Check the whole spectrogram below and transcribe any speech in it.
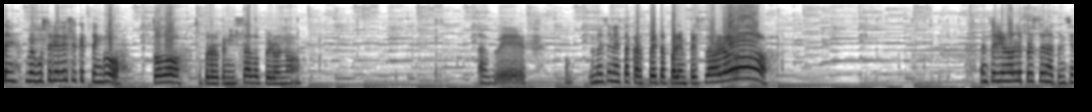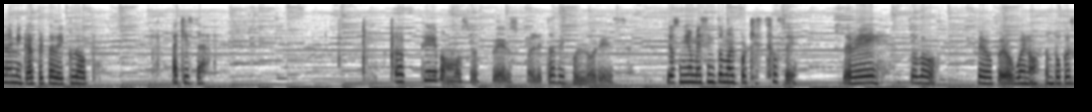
Sí, me gustaría decir que tengo todo súper organizado, pero no. A ver, no es en esta carpeta para empezar. ¡Oh! En serio, no le presten atención a mi carpeta de club. Aquí está. Ok, vamos a ver su paleta de colores. Dios mío, me siento mal porque esto se, se ve todo feo, pero bueno, tampoco es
